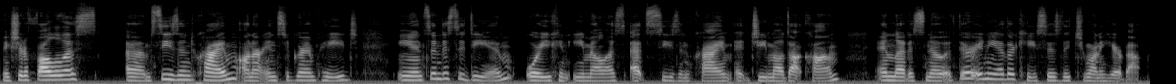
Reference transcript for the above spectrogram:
Make sure to follow us, um, Seasoned Crime, on our Instagram page and send us a DM or you can email us at seasonedcrime at gmail.com and let us know if there are any other cases that you want to hear about.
